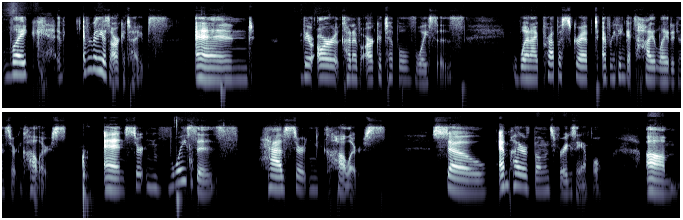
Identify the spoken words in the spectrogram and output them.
like everybody has archetypes and there are kind of archetypal voices when i prep a script everything gets highlighted in certain colors and certain voices have certain colors so empire of bones for example um,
